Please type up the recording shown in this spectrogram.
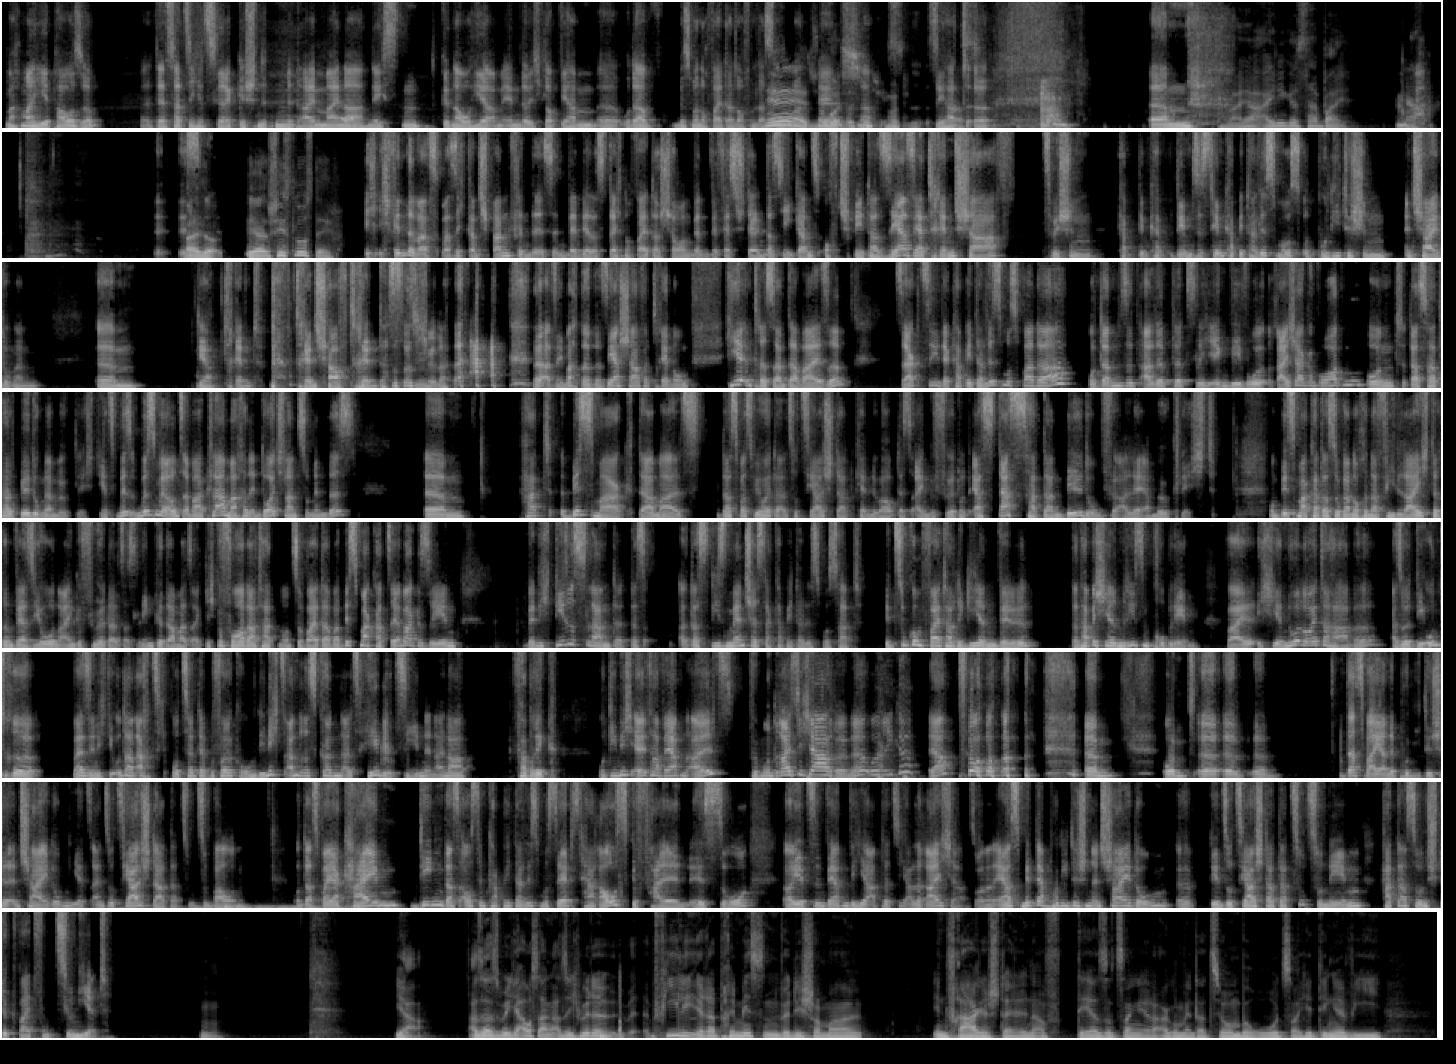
Mach mal hier Pause. Das hat sich jetzt direkt geschnitten mit einem meiner ja. nächsten, genau hier am Ende. Ich glaube, wir haben, äh, oder müssen wir noch weiterlaufen lassen? Nee, nee, gut, ne? Sie hat. Äh, ähm, da war ja einiges dabei. Ja. Es, Also, ja, schieß los, Dave. ich, ich finde, was, was ich ganz spannend finde, ist, wenn wir das gleich noch weiterschauen, werden wir feststellen, dass sie ganz oft später sehr, sehr trennscharf zwischen dem, dem System Kapitalismus und politischen Entscheidungen ähm, ja, trennt. trennscharf trennt, das ist das Schöne. Ne, also sie macht da eine sehr scharfe Trennung. Hier interessanterweise sagt sie, der Kapitalismus war da und dann sind alle plötzlich irgendwie wohl reicher geworden und das hat halt Bildung ermöglicht. Jetzt müssen wir uns aber klar machen, in Deutschland zumindest, ähm, hat Bismarck damals das, was wir heute als Sozialstaat kennen, überhaupt erst eingeführt. Und erst das hat dann Bildung für alle ermöglicht. Und Bismarck hat das sogar noch in einer viel leichteren Version eingeführt, als das Linke damals eigentlich gefordert hatten und so weiter. Aber Bismarck hat selber gesehen, wenn ich dieses Land, das, das diesen Manchester-Kapitalismus hat, in Zukunft weiter regieren will, dann habe ich hier ein Riesenproblem, weil ich hier nur Leute habe, also die untere, weiß ich nicht, die unteren 80 Prozent der Bevölkerung, die nichts anderes können als Hebel ziehen in einer Fabrik und die nicht älter werden als 35 Jahre, ne, Ulrike? Ja, so. ähm, und äh, äh, das war ja eine politische Entscheidung, jetzt einen Sozialstaat dazu zu bauen. Und das war ja kein Ding, das aus dem Kapitalismus selbst herausgefallen ist, so, äh, jetzt sind, werden wir hier plötzlich alle reicher, sondern erst mit der politischen Entscheidung, äh, den Sozialstaat dazuzunehmen, hat das so ein Stück weit funktioniert. Hm. Ja, also das würde ich auch sagen. Also ich würde viele ihrer Prämissen würde ich schon mal in Frage stellen, auf der sozusagen ihre Argumentation beruht. Solche Dinge wie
